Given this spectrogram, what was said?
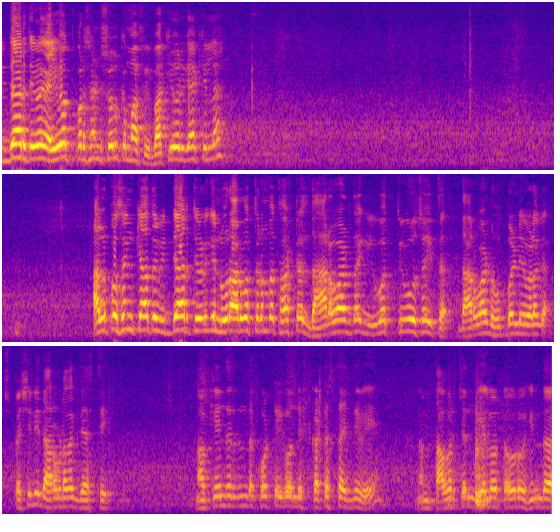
ವಿದ್ಯಾರ್ಥಿಗಳಿಗೆ ಐವತ್ತು ಪರ್ಸೆಂಟ್ ಶುಲ್ಕ ಮಾಫಿ. ಬಾಕಿಯವ್ರಿಗೆ ಯಾಕಿಲ್ಲ? ಅಲ್ಪಸಂಖ್ಯಾತ ವಿದ್ಯಾರ್ಥಿಗಳಿಗೆ ನೂರ ಅರವತ್ತೊಂಬತ್ತು ಹಾಸ್ಟೆಲ್. ಧಾರವಾಡದಾಗ ಇವತ್ತಿಗೂ ಸಹಿತ. ಧಾರವಾಡ, ಹುಬ್ಬಳ್ಳಿ ಒಳಗೆ ಸ್ಪೆಷಲಿ ಧಾರವಾಡದಾಗ ಜಾಸ್ತಿ. ನಾವು ಕೇಂದ್ರದಿಂದ ಕೊಟ್ಟು ಈಗ ಒಂದಿಷ್ಟು ಕಟ್ಟಿಸ್ತಾ ಇದ್ದೀವಿ. ನಮ್ಮ ತಾವರ್ಚಂದ್ ಗೆಹ್ಲೋಟ್ ಅವರು ಹಿಂದೆ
